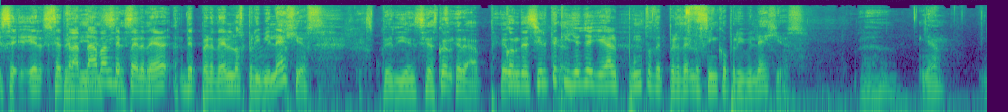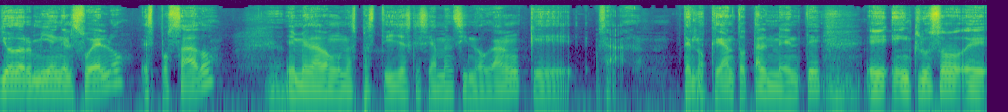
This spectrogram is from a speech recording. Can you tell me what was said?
se, er- se trataban de perder, de perder los privilegios. Experiencias Con, terapéuticas. con decirte que yo llegué al punto de perder los cinco privilegios. Ajá. ¿ya? Yo dormía en el suelo, esposado, y me daban unas pastillas que se llaman Sinogan, que, o sea, te noquean totalmente. Eh, incluso eh,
